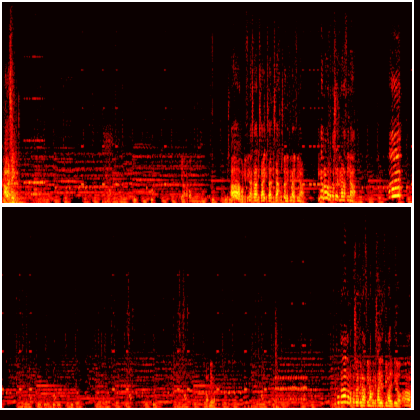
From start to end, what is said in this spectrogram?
¡Ahora sí! Ya, atacó. ¡Ah! Porque Fina está, está, está, está justo encima de Fina. ¿Qué cabrón no puedo seleccionar a Fina? ¡Ah! No, mierda. ¡Qué putada! No puedo seleccionar a Fina porque está ahí encima del tío. ¡Ah!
